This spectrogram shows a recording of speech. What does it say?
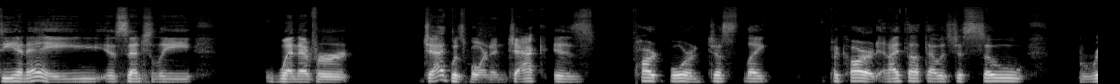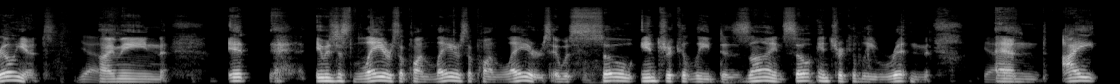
DNA essentially whenever Jack was born, and Jack is part Borg, just like Picard. And I thought that was just so brilliant. yes. I mean, it it was just layers upon layers upon layers. It was so intricately designed, so intricately written, Yes. and I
